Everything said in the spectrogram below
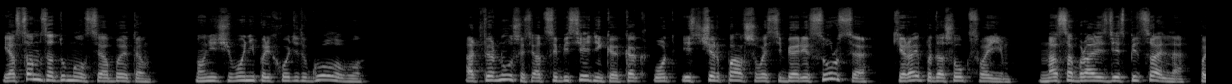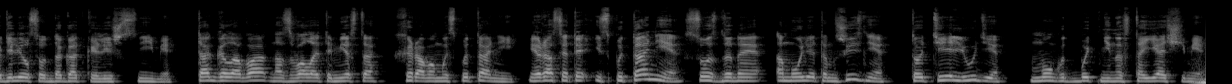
Я сам задумался об этом, но ничего не приходит в голову. Отвернувшись от собеседника, как от исчерпавшего себя ресурса, Кирай подошел к своим. «Нас собрали здесь специально», — поделился он догадкой лишь с ними. Так голова назвала это место храмом испытаний. И раз это испытание, созданное амулетом жизни, то те люди, могут быть не настоящими.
